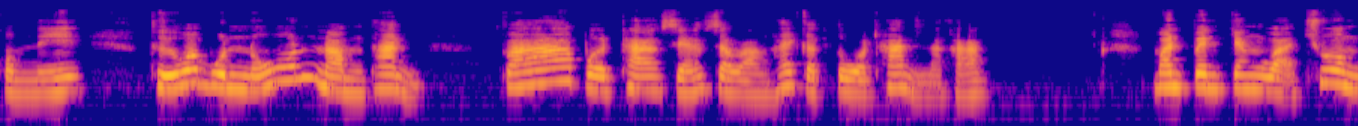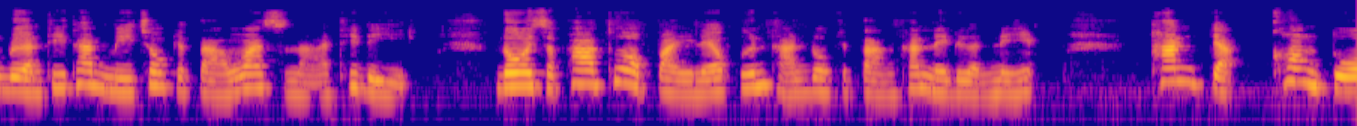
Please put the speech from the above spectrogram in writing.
คมนี้ ถือว่าบุญหนุนนำท่าน ฟ้าเปิดทางแสงสว่างให้กับตัวท่านนะคะมันเป็นจังหวะช่วงเดือนที่ท่านมีโชคชะตาวาสนาที่ดี โดยสภาพทั่วไปแล้วพื้นฐานดวงชะตางท่านในเดือนนี้ ท่านจะคล่องตัว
